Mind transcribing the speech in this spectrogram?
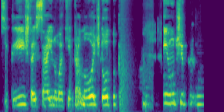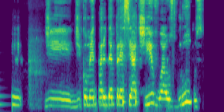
ciclista e sair numa quinta-noite, todo nenhum tipo de, de, de, comentário depreciativo aos grupos,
